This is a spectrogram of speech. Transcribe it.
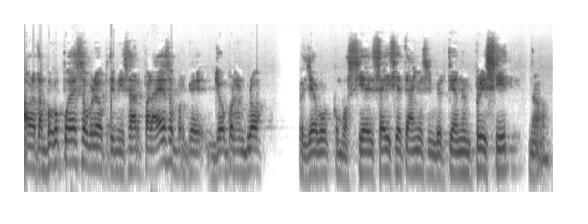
Ahora, tampoco puedes sobreoptimizar para eso, porque yo, por ejemplo, pues llevo como 6, 7 años invirtiendo en pre-seed, ¿no?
